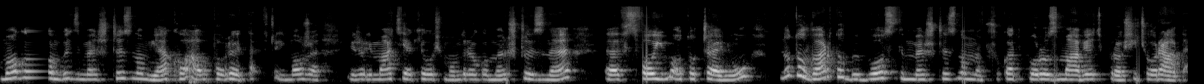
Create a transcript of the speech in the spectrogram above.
mogą być z mężczyzną jako autorytet. Czyli może, jeżeli macie jakiegoś mądrego mężczyznę e, w swoim otoczeniu, no to warto by było z tym mężczyzną na przykład porozmawiać, prosić o radę.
